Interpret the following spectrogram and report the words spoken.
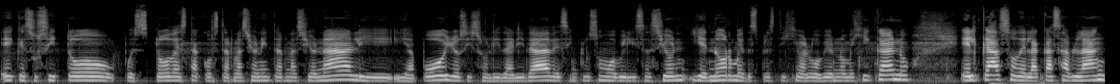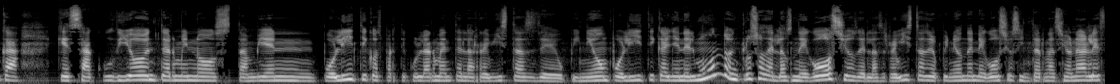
eh, que suscitó pues toda esta consternación internacional y, apoyos y solidaridades, incluso movilización y enorme desprestigio al gobierno mexicano. El caso de la Casa Blanca, que sacudió en términos también políticos, particularmente en las revistas de opinión política y en el mundo, incluso de los negocios, de las revistas de opinión de negocios internacionales,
